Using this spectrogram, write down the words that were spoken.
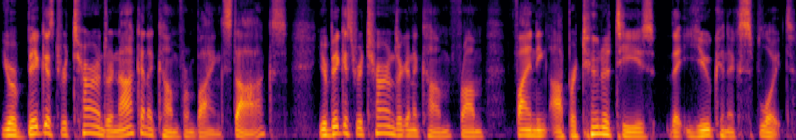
your biggest returns are not going to come from buying stocks. Your biggest returns are going to come from finding opportunities that you can exploit.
